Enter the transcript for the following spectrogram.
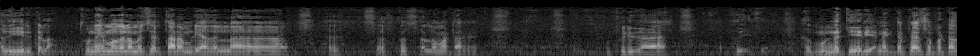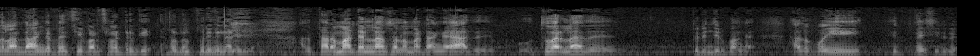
அது இருக்கலாம். துணை முதலமைச்சர் தர முடியாதுன்னா சொல்ல மாட்டாங்க. புரியுதா? அது அது முன்ன தேரி என்கிட்ட பேசப்பட்டதெல்லாம் தான் அங்கே பேசி படைச்சப்பட்டிருக்கு. உங்களுக்கு புரியுதுன்னு நினைக்கிறேன். அது தரமாட்டேன்னுலாம் சொல்ல மாட்டாங்க. அது ஒத்து வரல அது பிரிஞ்சிருப்பாங்க. அது போய் பேசிட்டு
